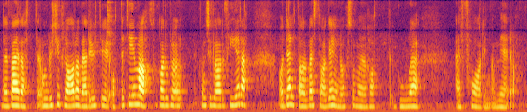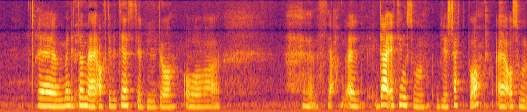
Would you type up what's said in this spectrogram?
Det er bedre at Om du ikke klarer å være ute i åtte timer, så kan du kanskje klare fire. Og delt arbeidsdag er jo noe som vi har hatt gode erfaringer med. Da. Eh, men dette med aktivitetstilbud og, og eh, ja, det er ting som blir sett på, eh, og som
